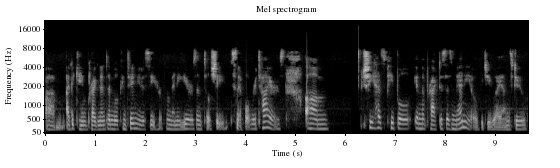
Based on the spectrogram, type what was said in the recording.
um, I became pregnant, and will continue to see her for many years until she sniffle retires. Um, she has people in the practice, as many OBGYNs do,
